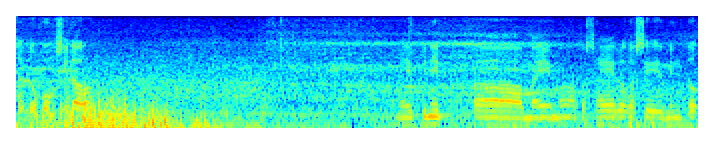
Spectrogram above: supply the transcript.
Sa lubong sila oh. May pinip ah, may mga pasahero kasi huminto.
